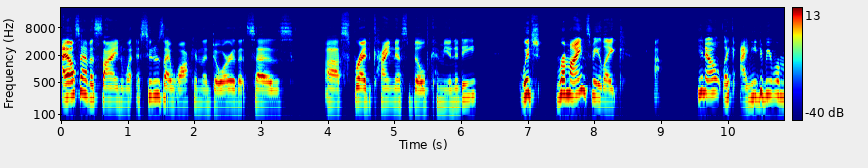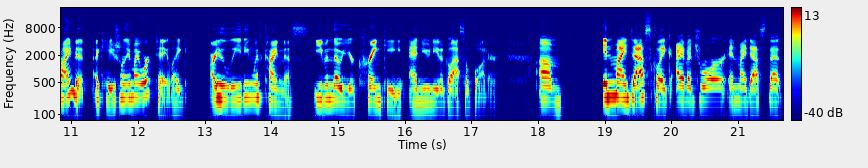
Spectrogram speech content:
I also have a sign when, as soon as I walk in the door that says uh, "Spread kindness, build community," which reminds me like you know like i need to be reminded occasionally in my workday like are you leading with kindness even though you're cranky and you need a glass of water? Um in my desk like i have a drawer in my desk that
